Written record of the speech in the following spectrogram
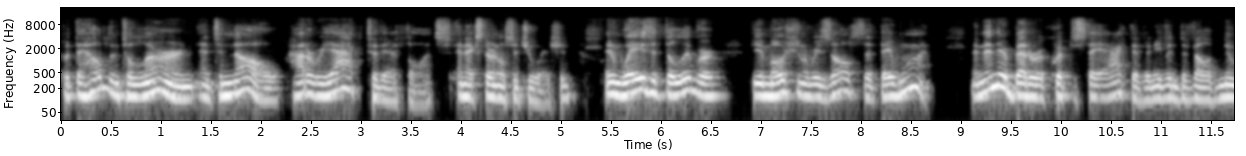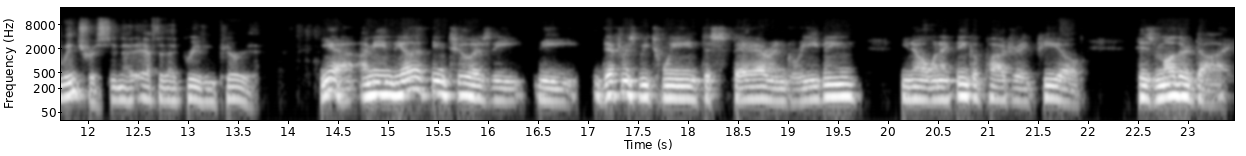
but to help them to learn and to know how to react to their thoughts and external situation in ways that deliver the emotional results that they want. And then they're better equipped to stay active and even develop new interests in that after that grieving period. Yeah i mean the other thing too is the the difference between despair and grieving. You know when i think of padre pio his mother died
